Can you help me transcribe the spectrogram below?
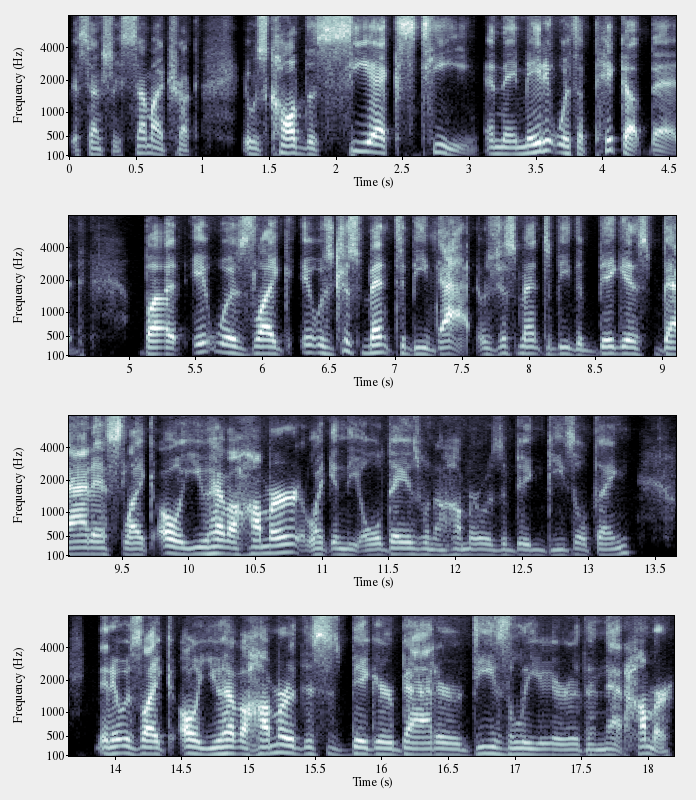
essentially semi truck. It was called the CXT, and they made it with a pickup bed. But it was like it was just meant to be that. It was just meant to be the biggest, baddest. Like, oh, you have a Hummer, like in the old days when a Hummer was a big diesel thing, and it was like, oh, you have a Hummer. This is bigger, badder, dieselier than that Hummer.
